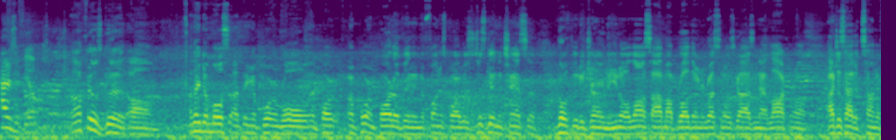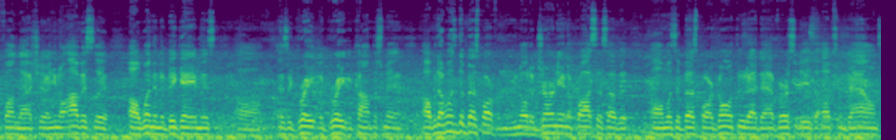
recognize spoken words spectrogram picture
How does it feel? Uh, it feels good. Um, I think the most I think important role and part, important part of it and the funnest part was just getting a chance to go through the journey. You know, alongside my brother and the rest of those guys in that locker room. I just had a ton of fun last year. You know, obviously, uh, winning the big game is is a great a great accomplishment. Uh, but that wasn't the best part for me. You know, the journey and the process of it um, was the best part. Going through that, the adversities, the ups and downs.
